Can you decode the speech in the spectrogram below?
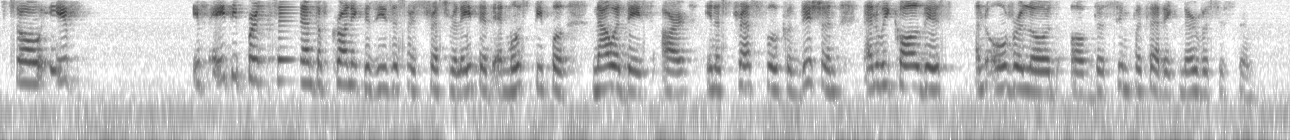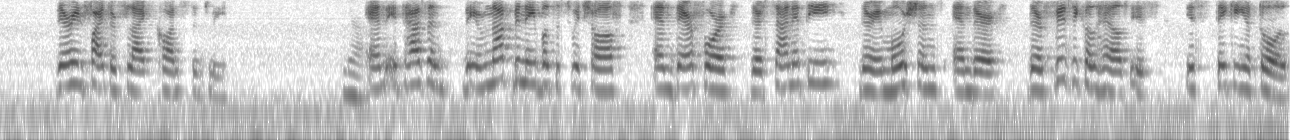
So if if 80% of chronic diseases are stress related and most people nowadays are in a stressful condition and we call this an overload of the sympathetic nervous system. They're in fight or flight constantly. Yeah. and it hasn't they've not been able to switch off and therefore their sanity their emotions and their their physical health is is taking a toll.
